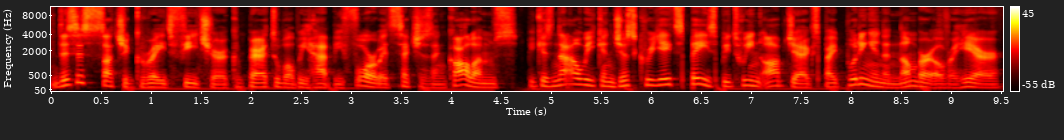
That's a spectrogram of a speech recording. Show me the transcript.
This is such a great feature compared to what we had before with sections and columns, because now we can just create space between objects by putting in a number over here,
